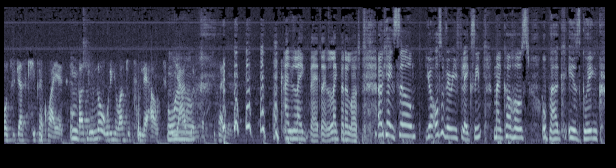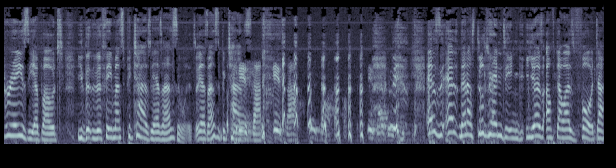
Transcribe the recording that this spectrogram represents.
or to just keep her quiet Okay. but you know when you want to pull her out Wow. Uyazi when you want to keep her there. I like that. I like that a lot. Okay, so you're also very flexy. My co-host Opak is going crazy about the, the famous pictures. Yes, yes, pictures. Eza, eza, eza, eza. as, as that are still trending years afterwards photo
